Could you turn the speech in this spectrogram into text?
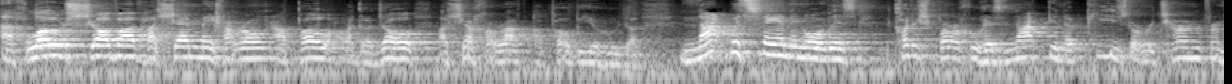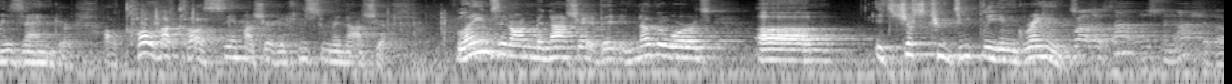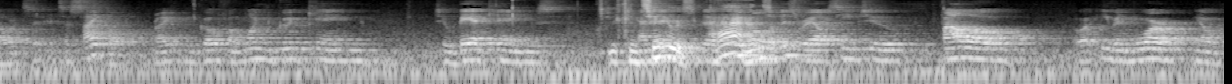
אך לא שובב השם מחרון אפו הגדול אשר חרף אפו ביהודה. Notwithstanding all this, the Kaddish Baruch Hu has not been appeased or returned from his anger. Al kol hakasim asher hechisu Menashe. Blames it on Menashe. In other words, um, it's just too deeply ingrained. Well, it's not just Menashe, though. It's a, it's a cycle, right? You go from one good king to bad kings. Continuous. And the, the and people of Israel seem to follow, or even more, you know,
